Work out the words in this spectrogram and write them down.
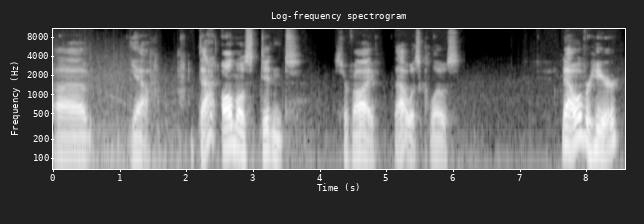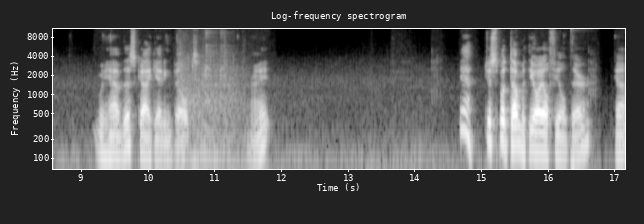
Uh, yeah. That almost didn't survive. That was close. Now over here, we have this guy getting built, right? Yeah, just about done with the oil field there. Yeah.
